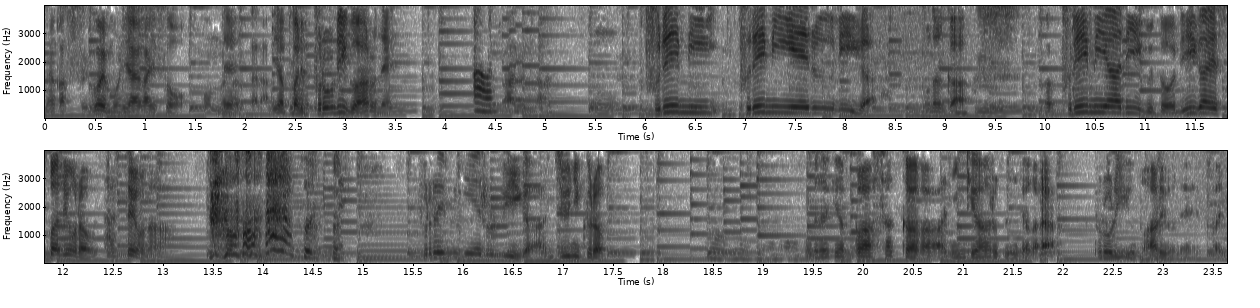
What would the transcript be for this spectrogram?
なんかすごい盛り上がりそう。そんなだったら。やっぱりプロリーグあるね。あ、あるんだ。うん。プレミ、プレミエルリーガー。もうなんか、うん。プレミアリーグとリーガエスパニョーラを足したような、そうですね。プレミエルリーガー12クラブ。うんうんうんこれだけやっぱサッカーが人気がある国だから、プロリーグもあるよね、やっぱり。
